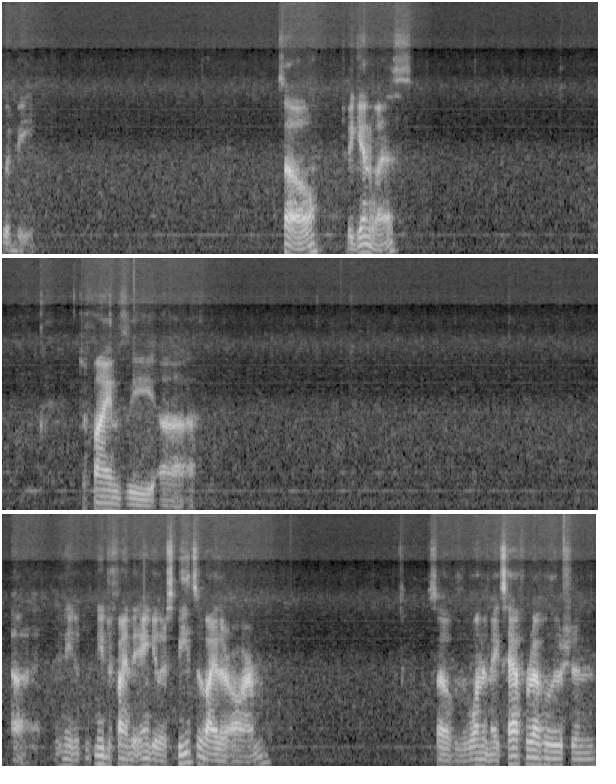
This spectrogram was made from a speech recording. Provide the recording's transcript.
would be. So, to begin with, to find the uh, uh, we need, need to find the angular speeds of either arm. So the one that makes half a revolution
